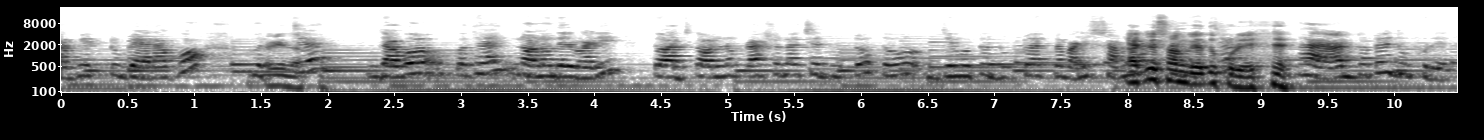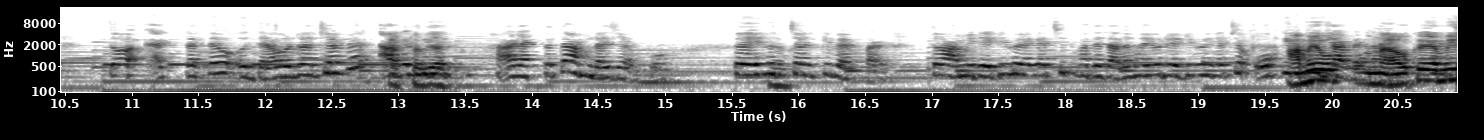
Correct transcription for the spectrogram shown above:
আমি একটু বেড়াবো। হচ্ছে যাব কোথায়? ননদের বাড়ি। তো আজকে অন্নপ্রাশন আছে দুটো তো যেহেতু দুটো একটা বাড়ির সামনে একই সঙ্গে দুপুরে। হ্যাঁ আর দুটোই দুপুরে। তো একটাতে যাবে আর একটাতে আমরা যাব। তো এই হচ্ছে আর কি ব্যাপার। তো আমি রেডি হয়ে গেছি তোমাদের দাদা ভাইও রেডি হয়ে গেছে ও আমি না। ওকে আমি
